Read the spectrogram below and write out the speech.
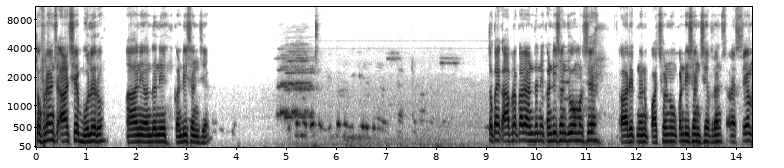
તો ફ્રેન્ડ્સ આ છે બોલેરો. આની અંદરની કન્ડિશન છે. તો કંઈક આ પ્રકારે અંદરની કન્ડિશન જોવા મળશે. આ રીતનું એનું પાછળનું કન્ડિશન છે ફ્રેન્ડ્સ અને સેમ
